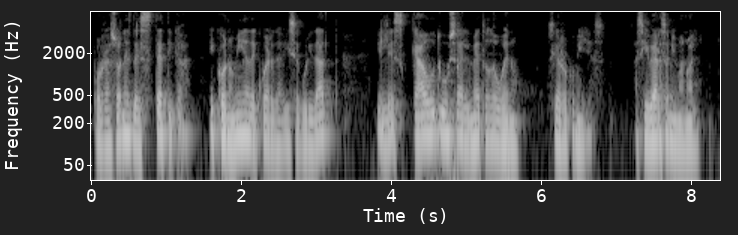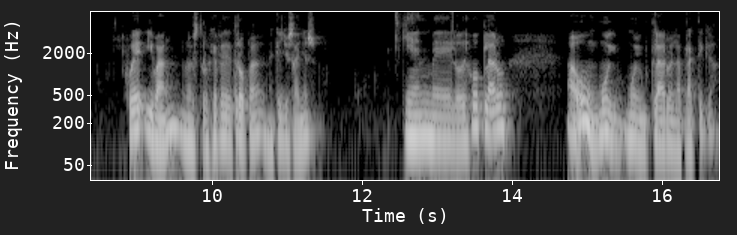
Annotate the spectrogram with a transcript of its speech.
Por razones de estética, economía de cuerda y seguridad, el scout usa el método bueno, cierro comillas. Así versa mi manual. Fue Iván, nuestro jefe de tropa en aquellos años, quien me lo dejó claro, aún muy, muy claro en la práctica.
